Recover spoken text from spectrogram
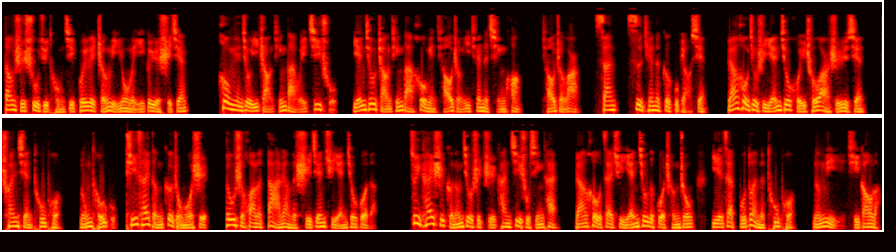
当时数据统计归类整理用了一个月时间，后面就以涨停板为基础，研究涨停板后面调整一天的情况，调整二、三、四天的个股表现，然后就是研究回抽二十日线、穿线突破、龙头股、题材等各种模式，都是花了大量的时间去研究过的。最开始可能就是只看技术形态。然后再去研究的过程中，也在不断的突破，能力也提高了，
